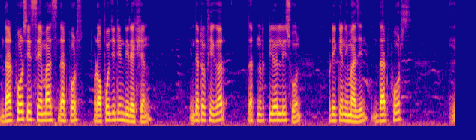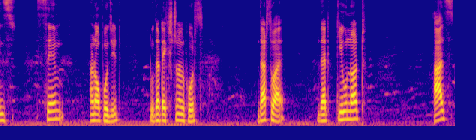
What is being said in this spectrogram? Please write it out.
that force is same as that force but opposite in direction in that figure that not clearly shown but you can imagine that force is same and opposite to that external force that's why that q naught as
